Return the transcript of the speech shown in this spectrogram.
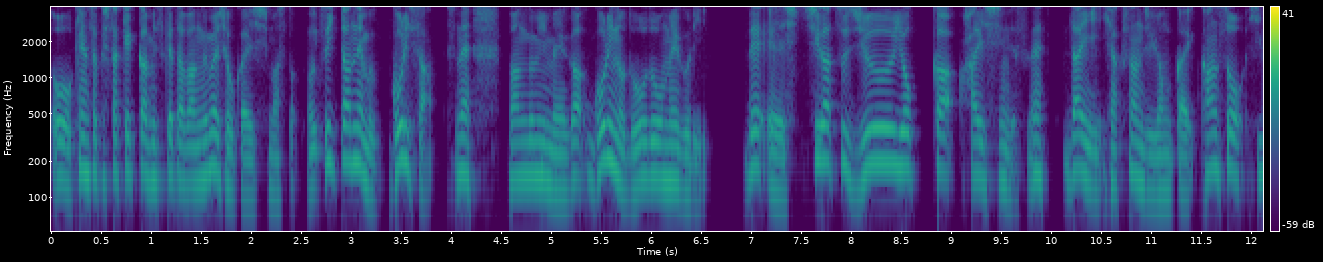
を検索した結果見つけた番組を紹介しますとはい。ツイッターネームゴリさんですね。番組名がゴリの堂々巡り。で、えー7月14日配信ですね。第134回感想、樋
